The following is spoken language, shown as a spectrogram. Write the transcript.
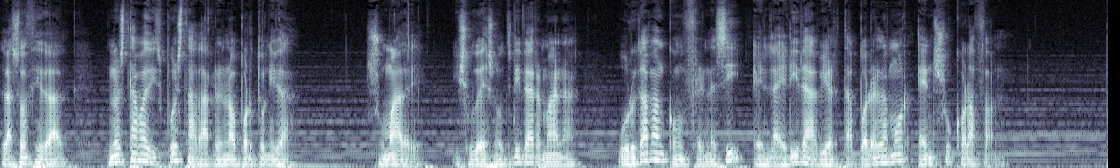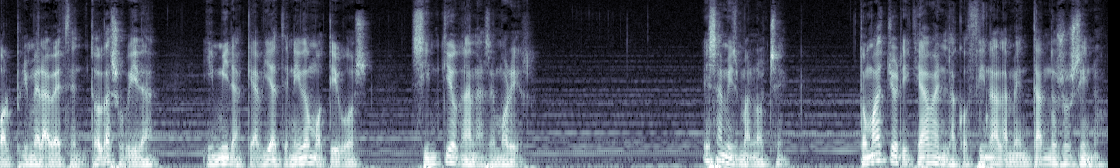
La sociedad no estaba dispuesta a darle una oportunidad. Su madre y su desnutrida hermana hurgaban con frenesí en la herida abierta por el amor en su corazón. Por primera vez en toda su vida, y mira que había tenido motivos, sintió ganas de morir. Esa misma noche, Tomás lloriqueaba en la cocina lamentando su sino.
